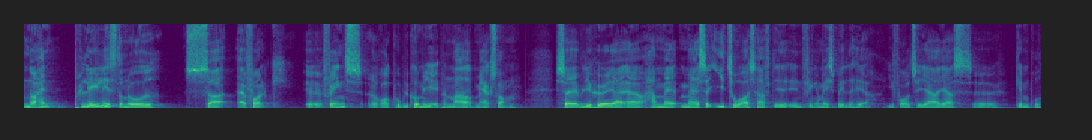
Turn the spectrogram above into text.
når han playlister noget, så er folk, øh, fans, rockpublikum i Japan meget opmærksomme. Så jeg vil lige høre jer, er, har Masa Ito også haft øh, en finger med i spillet her, i forhold til jer og jeres øh, gennembrud?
